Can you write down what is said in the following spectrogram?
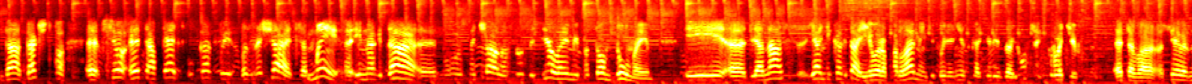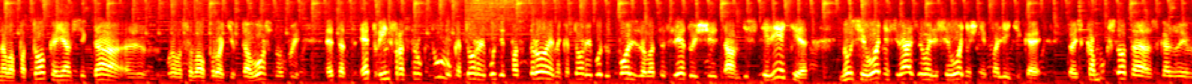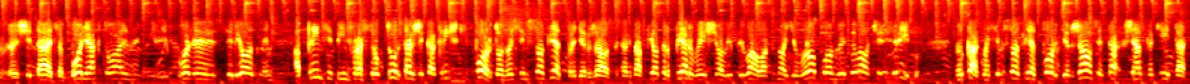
Да, так что э, все это опять как бы возвращается. Мы э, иногда э, ну, сначала что-то делаем и потом думаем. И э, для нас, я никогда, в Европарламенте были несколько резолюций против этого Северного потока. Я всегда э, голосовал против того, чтобы этот, эту инфраструктуру, которая будет построена, которой будут пользоваться следующие там, десятилетия, ну, сегодня связывали сегодняшней политикой. То есть кому что-то, скажем, считается более актуальным или более серьезным. А в принципе инфраструктура, так же как Рижский порт, он 800 лет продержался. Когда Петр I еще выбивал окно Европы, он выбивал через Ригу. Ну как, 800 лет порт держался, так, сейчас какие-то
